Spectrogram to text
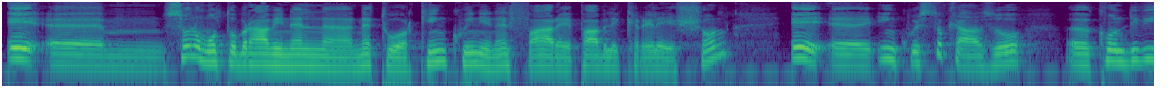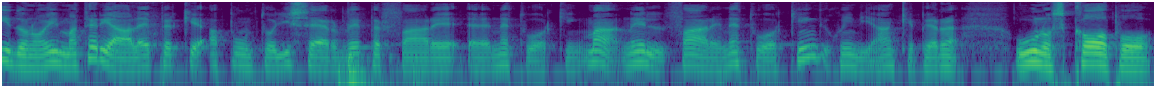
e ehm, sono molto bravi nel networking, quindi nel fare public relation e eh, in questo caso eh, condividono il materiale perché appunto gli serve per fare eh, networking, ma nel fare networking, quindi anche per uno scopo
